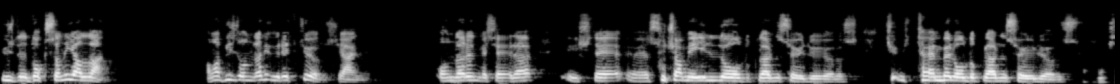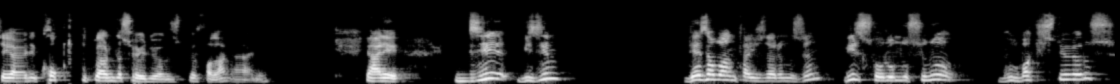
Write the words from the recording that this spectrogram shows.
Yüzde doksanı yalan. Ama biz onları üretiyoruz yani. Onların mesela işte e, suça meyilli olduklarını söylüyoruz. Tembel olduklarını söylüyoruz. İşte yani koktuklarını da söylüyoruzdur falan yani. Yani bizi bizim dezavantajlarımızın bir sorumlusunu bulmak istiyoruz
